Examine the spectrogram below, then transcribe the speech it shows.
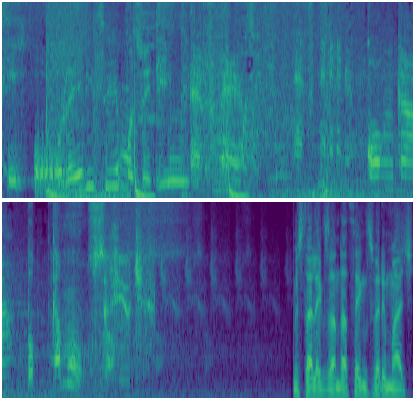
motse o reditse motsweding fm konka bokamoso Mr. Alexander, thanks very much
